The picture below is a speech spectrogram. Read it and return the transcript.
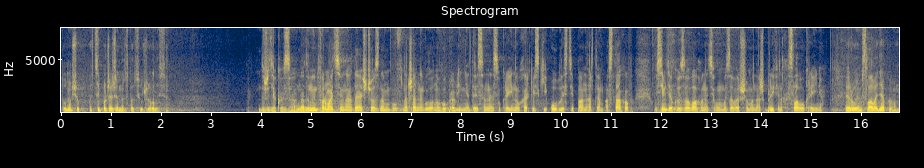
тому, щоб ці пожежі не розповсюджувалися. Дуже дякую за надану інформацію. Нагадаю, що з нами був начальник головного управління ДСНС України у Харківській області, пан Артем Астахов. Усім дякую за увагу. На цьому ми завершуємо наш брифінг. Слава Україні! Героям слава, дякую вам.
